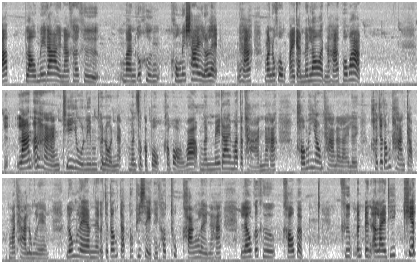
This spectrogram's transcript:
รับเราไม่ได้นะคะคือมันก็คือคงไม่ใช่แล้วแหละนะคะมันก็คงไปกันไม่รอดนะคะ เพราะว่า ร้านอาหารที่อยู่ริมถนนน่ะมันสกปรกเขาบอกว่ามันไม่ได้มาตรฐานนะคะเขาไม่ยอมทานอะไรเลย เขาจะต้องทานกับมาทานโรงแรม โรงแรมเนี่ยก็จะต้องจัดโต๊ะพิเศษให้เขาทุกครั้งเลยนะคะแล้วก็คือเขาแบบคือมันเป็นอะไรที่เครียด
